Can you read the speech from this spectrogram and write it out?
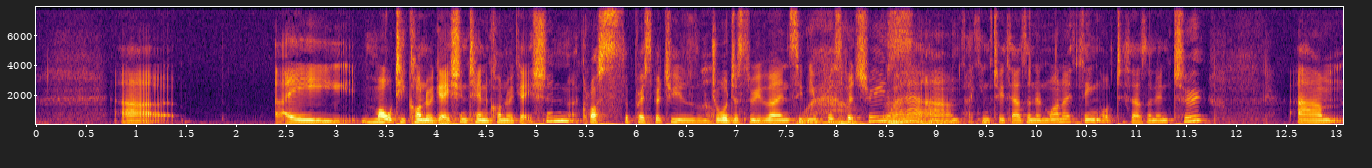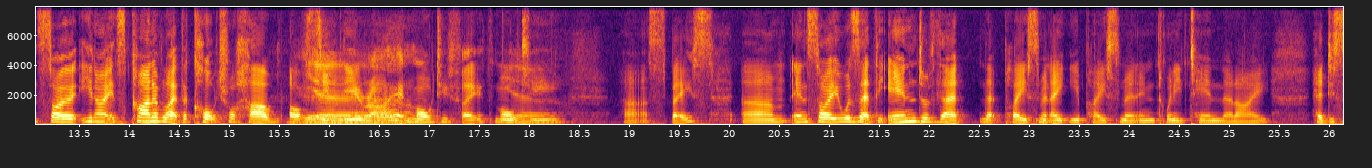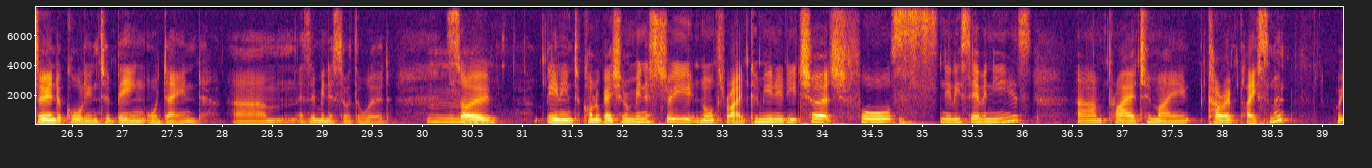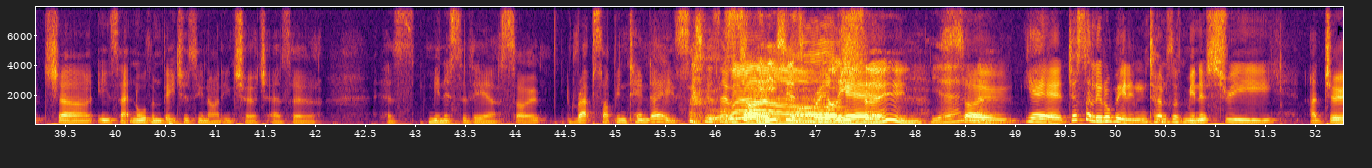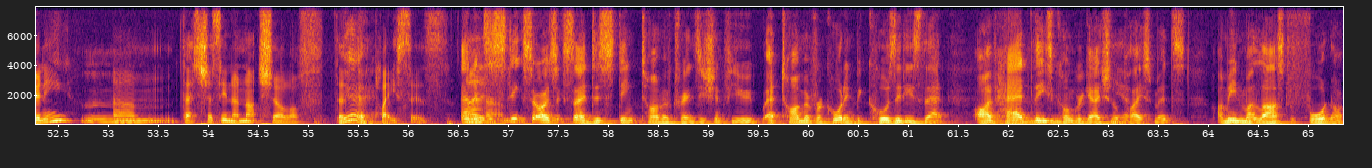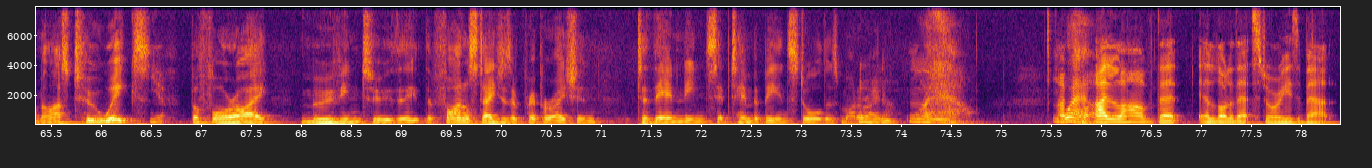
uh, a multi congregation, 10 congregation across the presbyteries of Georges River and Sydney presbyteries Wow. um, back in 2001, I think, or 2002. Um, so, you know, it's kind of like the cultural hub of Yeah. Sydney, right? Wow. Multi faith, multi uh, space. Um, and so it was at the end of that, that placement, eight year placement in 2010, that I had discerned a call into being ordained um, as a minister of the word. So, been into congregational ministry at North Ryde Community Church for s- nearly seven years um, prior to my current placement, which uh, is at Northern Beaches Uniting Church as a as minister there. So it wraps up in ten days. So it finishes really Yeah. soon. Yeah. So yeah, just a little bit in terms of ministry uh, journey. Mm. Um, that's just in a nutshell of the, Yeah. the places. And a I- distinct, so I was just say a distinct time of transition for you at time of recording because it is that. I've had these congregational Yep. placements. I'm in my last fortnight, my last two weeks Yep. before I move into the, the final stages of preparation to then in September be installed as moderator. Mm. Wow. Mm. I, Wow. I love that a lot of that story is about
